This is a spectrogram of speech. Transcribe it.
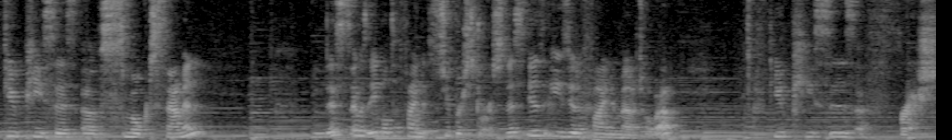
A few pieces of smoked salmon. And this I was able to find at Superstore, so this is easy to find in Manitoba. A few pieces of fresh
